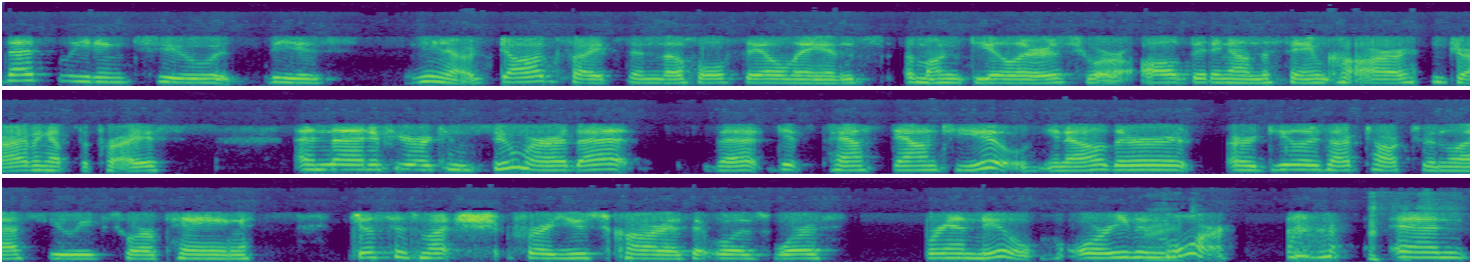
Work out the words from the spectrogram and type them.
that's leading to these, you know, dogfights in the wholesale lanes among dealers who are all bidding on the same car, driving up the price. And then if you're a consumer, that that gets passed down to you. You know, there are dealers I've talked to in the last few weeks who are paying just as much for a used car as it was worth brand new or even right. more. and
